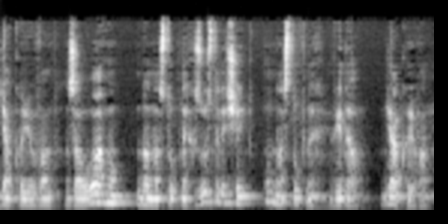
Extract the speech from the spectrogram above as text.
Дякую вам за увагу. До наступних зустрічей у наступних відео. Дякую вам.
